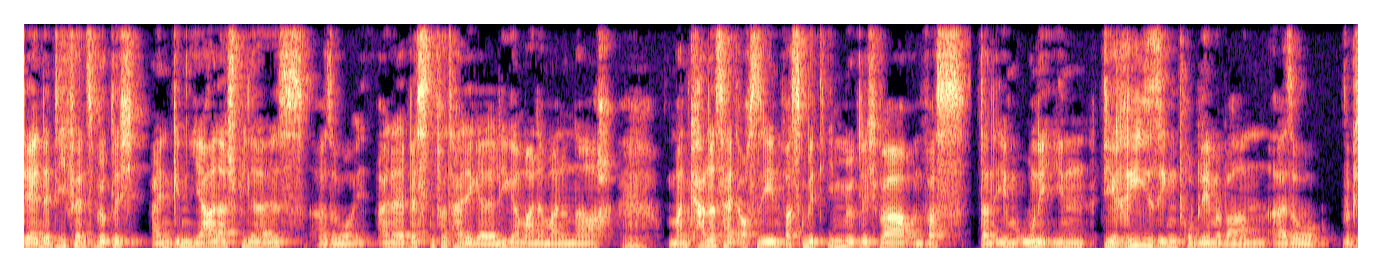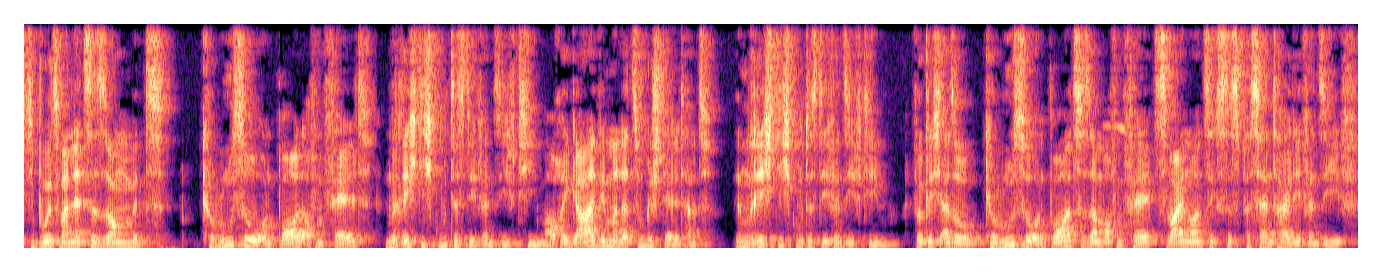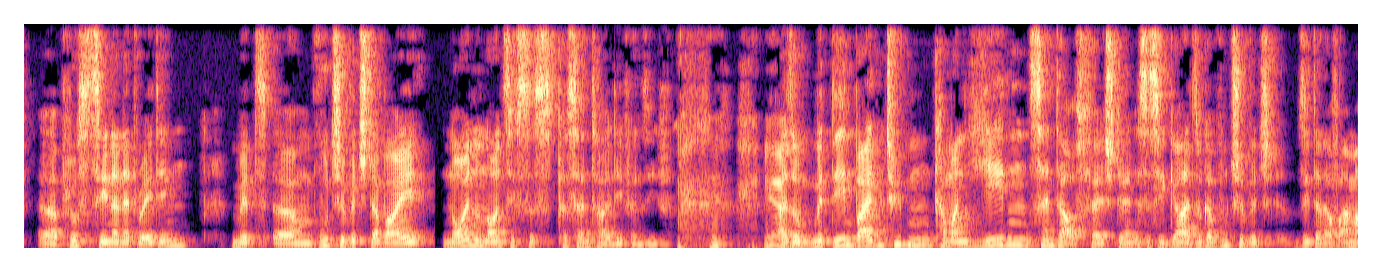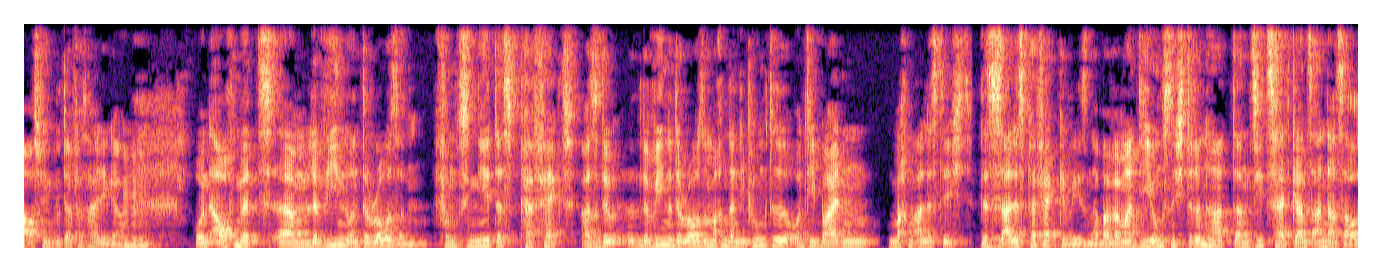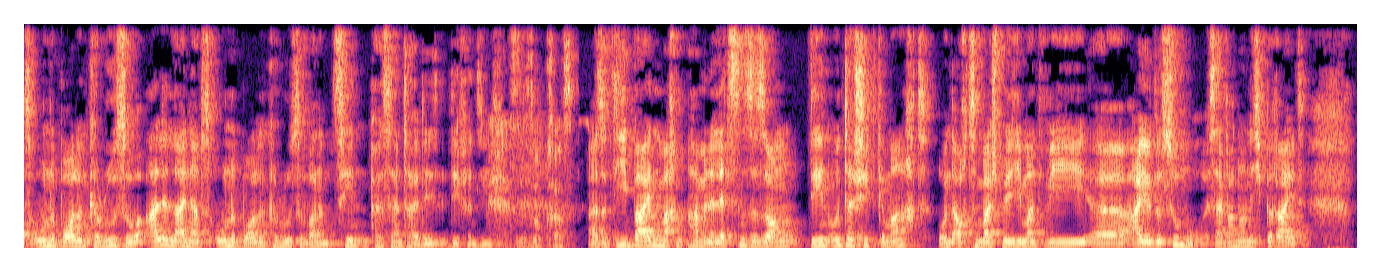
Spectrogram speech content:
der in der Defense wirklich ein genialer Spieler ist, also einer der besten Verteidiger der Liga meiner Meinung nach. Mhm. Man kann es halt auch sehen, was mit ihm möglich war und was dann eben ohne ihn die riesigen Probleme waren. Also wirklich, die Bulls waren letzte Saison mit Caruso und Ball auf dem Feld ein richtig gutes Defensivteam, auch egal, wen man dazugestellt hat. Ein richtig gutes Defensivteam. Wirklich, also Caruso und Ball zusammen auf dem Feld, 92. Percentile defensiv, äh, plus 10er Net Rating mit ähm, Vucevic dabei 99. Percentile defensiv. ja. Also mit den beiden Typen kann man jeden Center aufs Feld stellen, es ist egal. Sogar Vucevic sieht dann auf einmal aus wie ein guter Verteidiger. Mhm. Und auch mit ähm, Levine und DeRozan funktioniert das perfekt. Also De Levine und DeRozan machen dann die Punkte und die beiden machen alles dicht. Das ist alles perfekt gewesen. Aber wenn man die Jungs nicht drin hat, dann sieht's halt ganz anders aus. Ohne Ball und Caruso, alle Lineups ohne Ball und Caruso waren im zehnten Percentile de defensiv. Das ist so krass. Also die beiden machen, haben in der letzten Saison den Unterschied gemacht und auch zum Beispiel jemand wie äh, Ayo Dosumu ist einfach noch nicht bereit.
